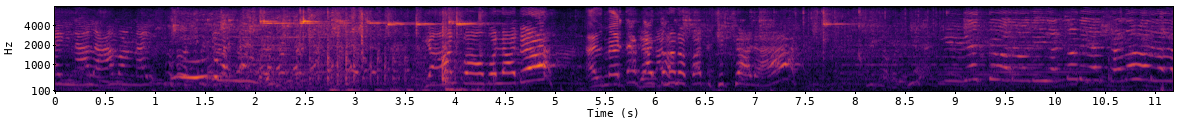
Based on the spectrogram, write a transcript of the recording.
நாய். நாலு ஆமாம் பாவம் பொல்லாது? அது மாதிரி தான் கட்டணம் பார்த்து சிரிச்சால நினைத்து வருவது என்னுடைய கணவர்கள்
